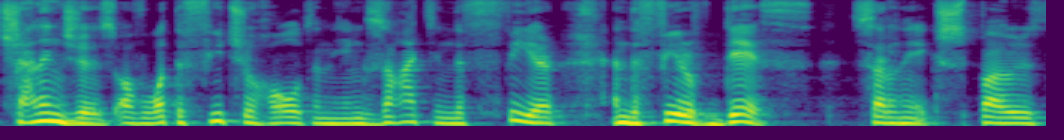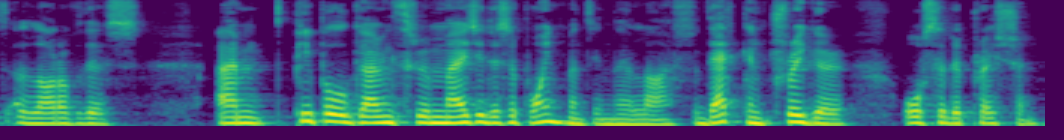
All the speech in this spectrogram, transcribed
challenges of what the future holds and the anxiety and the fear and the fear of death suddenly exposed a lot of this. Um, people going through major disappointment in their life that can trigger also depression.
